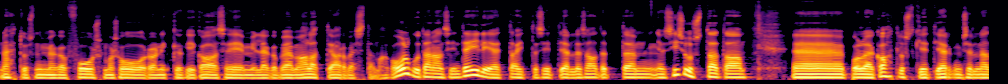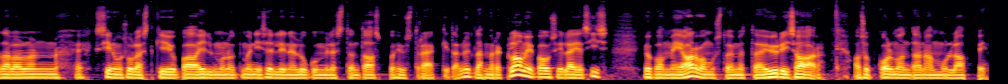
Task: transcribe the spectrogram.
nähtus nimega force majeure on ikkagi ka see, millega peame alati arvestama, aga olgu, tänan sind, Heili, et aitasid jälle saadet ähm, sisustada. Äh, pole kahtlustki, et järgmisel nädalal on ehk sinu sulestki juba ilmunud mõni selline lugu, millest on taas põhjust rääkida. nüüd lähme reklaamipausile ja siis juba meie arvamustoimetaja Jüri Saar asub kolmandana mulle appi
